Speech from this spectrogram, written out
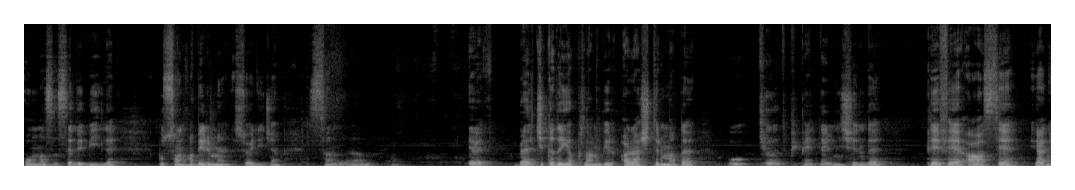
olması sebebiyle bu son haberimi söyleyeceğim. Sanırım evet Belçika'da yapılan bir araştırmada bu kağıt pipetlerin içinde PFAS yani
